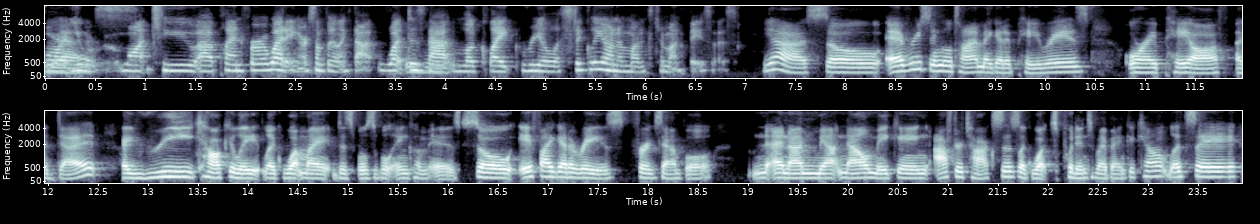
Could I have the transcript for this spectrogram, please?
or yes. you want to uh, plan for a wedding or something like that what does mm-hmm. that look like realistically on a month to month basis yeah so every single time i get a pay raise or I pay off a debt, I recalculate like what my disposable income is. So if I get a raise, for example, and I'm now making after taxes, like what's put into my bank account, let's say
